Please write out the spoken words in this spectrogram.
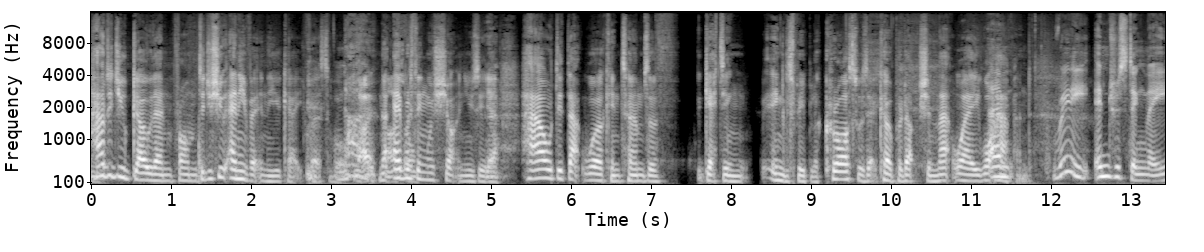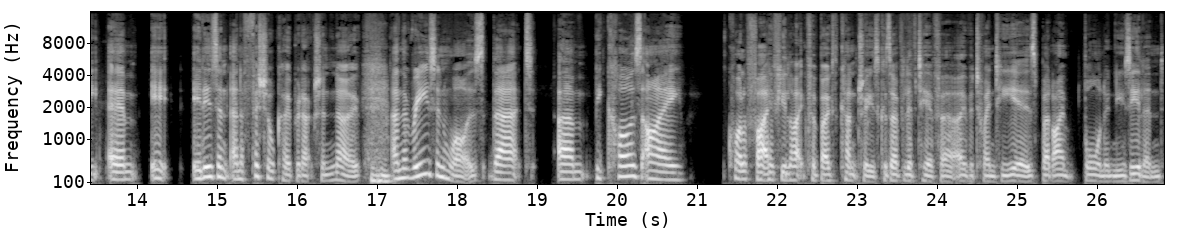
How did you go then from? Did you shoot any of it in the UK first of all? No. No, not at all. everything was shot in New Zealand. Yeah. How did that work in terms of getting English people across? Was it co-production that way? What Um, happened? really interestingly, um, it it isn't an official co-production, no. Mm-hmm. And the reason was that um, because I qualify, if you like, for both countries, because I've lived here for over 20 years, but I'm born in New Zealand.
